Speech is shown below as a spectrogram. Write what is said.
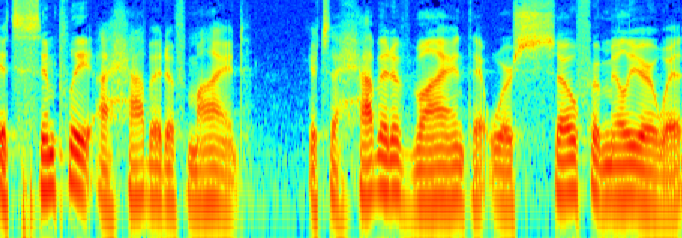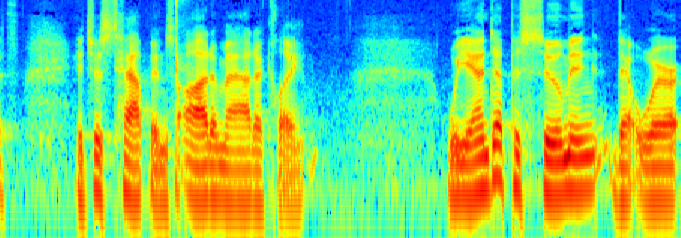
it's simply a habit of mind. It's a habit of mind that we're so familiar with, it just happens automatically. We end up assuming that we're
